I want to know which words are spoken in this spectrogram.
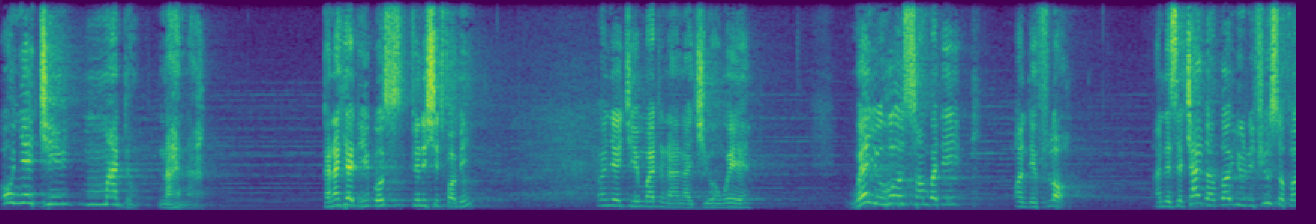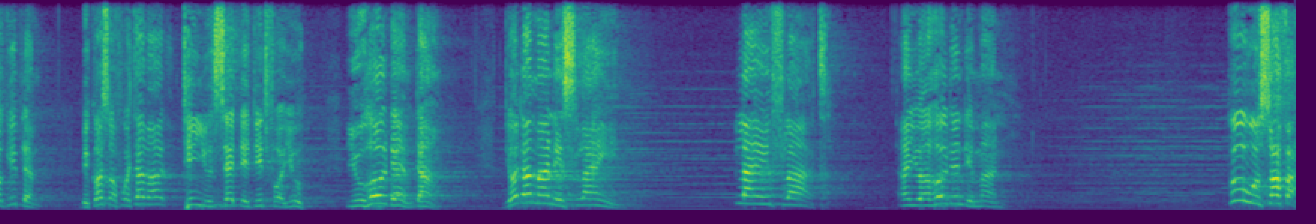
Onye ji mmadụ nana. Can I hear the Igbos finish it for me? Onye ji mmadụ nana ji onwe ya. When you hold somebody on the floor and there's a child of God, you refuse to forgive them because of whatever thing you said they did for you. You hold them down. The other man is lying, lying flat, and you are holding the man. Who will suffer?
